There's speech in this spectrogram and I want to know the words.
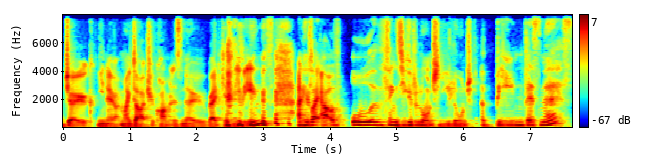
joke you know my dietary requirement is no red kidney beans. And he's like out of all of the things you could have launched and you launch a bean business.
